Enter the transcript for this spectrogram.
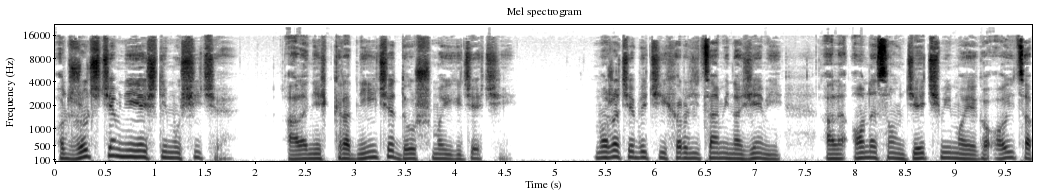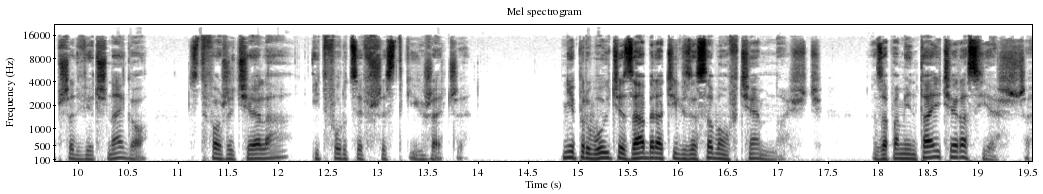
Odrzućcie mnie, jeśli musicie, ale nie kradnijcie dusz moich dzieci. Możecie być ich rodzicami na ziemi, ale one są dziećmi mojego Ojca Przedwiecznego, Stworzyciela i Twórcy wszystkich rzeczy. Nie próbujcie zabrać ich ze sobą w ciemność. Zapamiętajcie raz jeszcze.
